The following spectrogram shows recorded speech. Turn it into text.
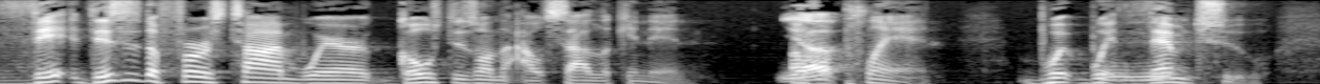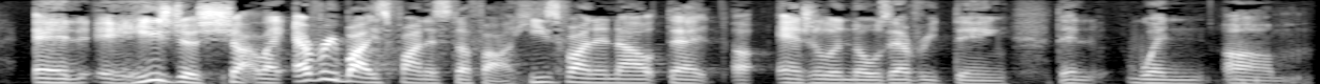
Thi- this is the first time where Ghost is on the outside looking in of a plan, but with them two. And, and he's just shot like everybody's finding stuff out. He's finding out that uh, Angela knows everything. Then when um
